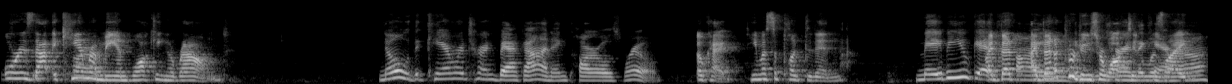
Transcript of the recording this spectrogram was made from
Or is that a cameraman walking around? no, the camera turned back on in Carl's room. Okay, he must have plugged it in. Maybe you get. I bet- I bet a producer walked in and was like.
